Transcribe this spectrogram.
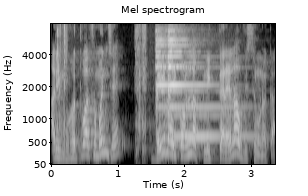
आणि महत्त्वाचं म्हणजे बेल आयकॉनला क्लिक करायला विसरू नका.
